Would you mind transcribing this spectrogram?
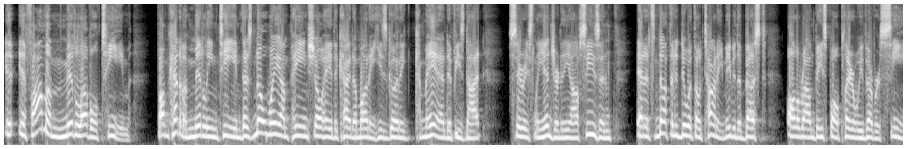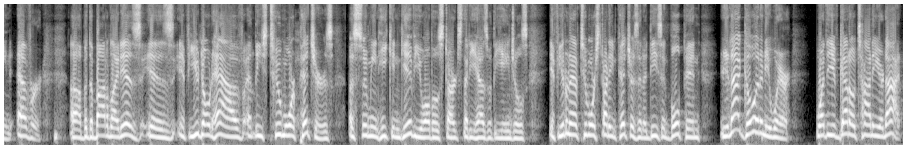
if I'm a mid level team, if I'm kind of a middling team, there's no way I'm paying Shohei the kind of money he's going to command if he's not seriously injured in the offseason. And it's nothing to do with Ohtani, maybe the best all around baseball player we've ever seen, ever. Uh, but the bottom line is, is if you don't have at least two more pitchers, assuming he can give you all those starts that he has with the Angels, if you don't have two more starting pitchers and a decent bullpen, you're not going anywhere. Whether you've got Ohtani or not,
